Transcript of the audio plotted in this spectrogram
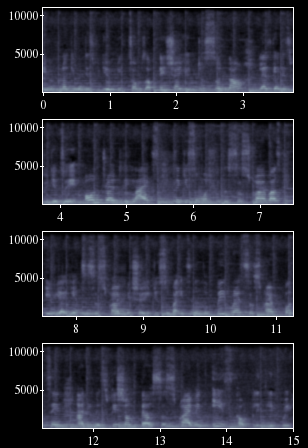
If you've not given this video a big thumbs up ensure you do so now. Let's get this video to a hundred likes. Thank you so much for the subscribers. If you are yet to subscribe make sure you do so by hitting on the big red subscribe button and the notification bell subscribing is completely free.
